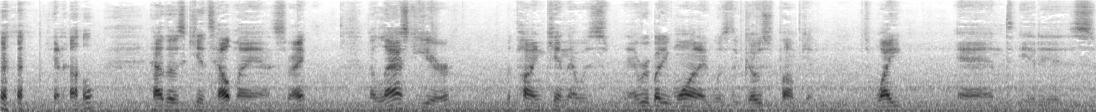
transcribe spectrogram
you know, have those kids help my ass, right? Now, last year, the pinekin that was everybody wanted was the ghost pumpkin. It's white and it is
